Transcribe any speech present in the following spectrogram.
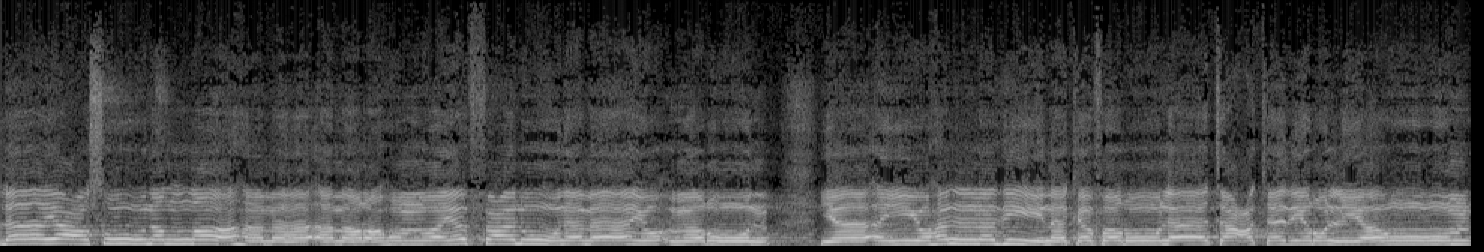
لا يعصون الله ما أمرهم ويفعلون ما يؤمرون. يا أيها الذين كفروا لا تعتذروا اليوم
